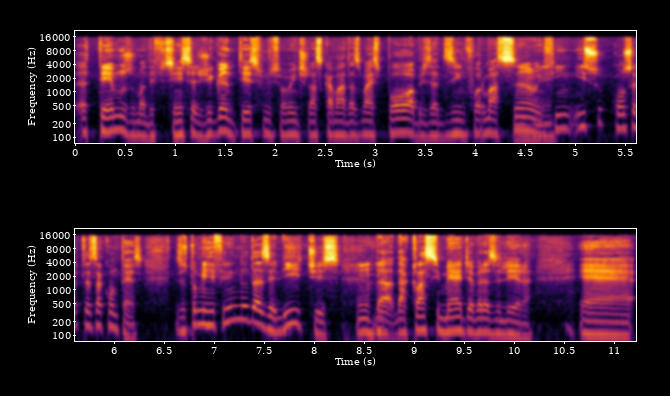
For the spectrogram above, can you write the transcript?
eh, temos uma deficiência gigantesca, principalmente nas camadas mais pobres, a desinformação, enfim, isso com certeza acontece. Mas eu estou me referindo das elites da, da classe média brasileira É,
